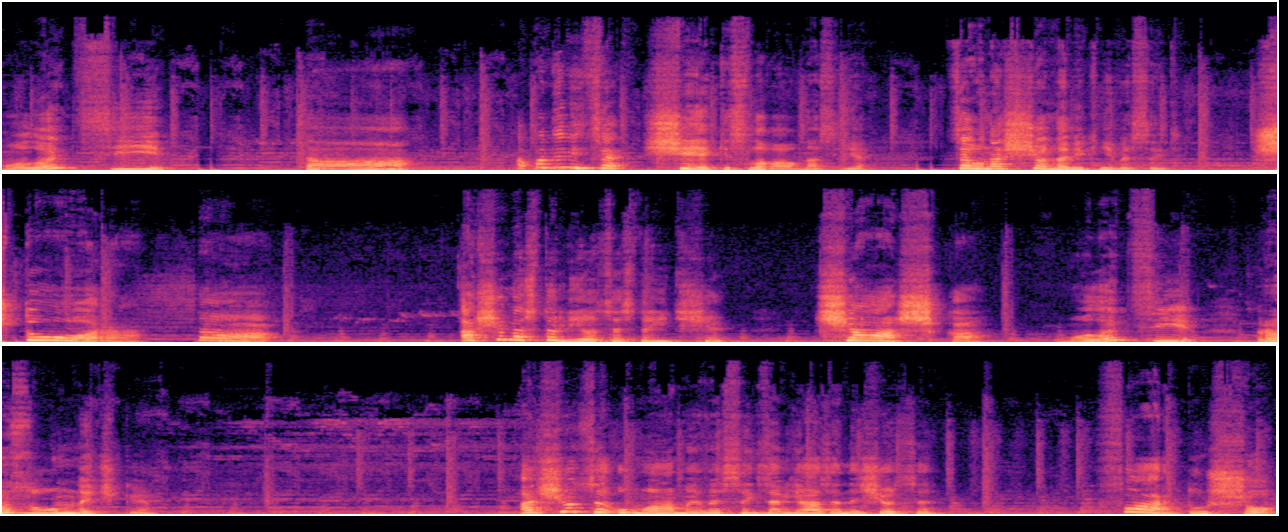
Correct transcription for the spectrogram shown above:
Молодці. Так. А подивіться, ще які слова у нас є. Це у нас що на вікні висить? Штора. Так. А що на столі оце стоїть ще? Чашка. Молодці, розумнички. А що це у мами висить зав'язане? Що це? Фартушок.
